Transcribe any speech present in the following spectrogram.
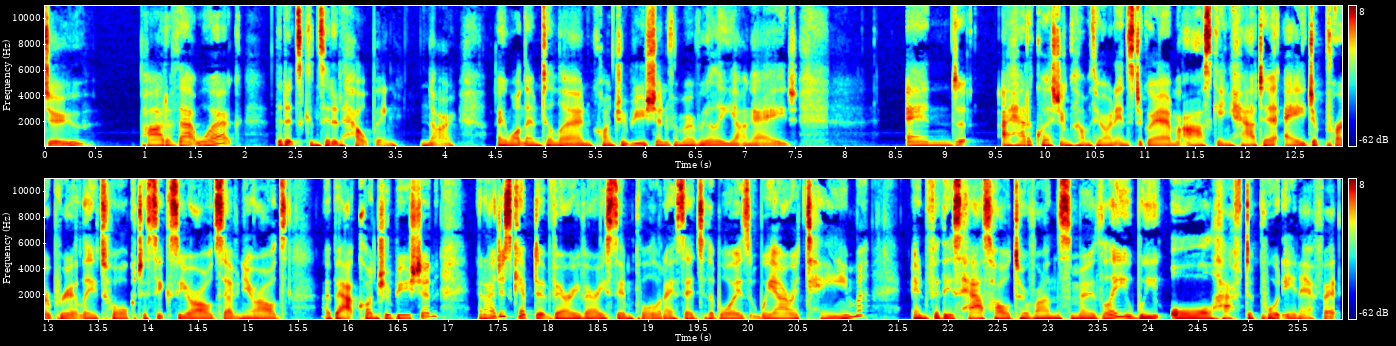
do part of that work that it's considered helping. No. I want them to learn contribution from a really young age. And I had a question come through on Instagram asking how to age appropriately talk to six year olds, seven year olds about contribution. And I just kept it very, very simple. And I said to the boys, we are a team. And for this household to run smoothly, we all have to put in effort.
